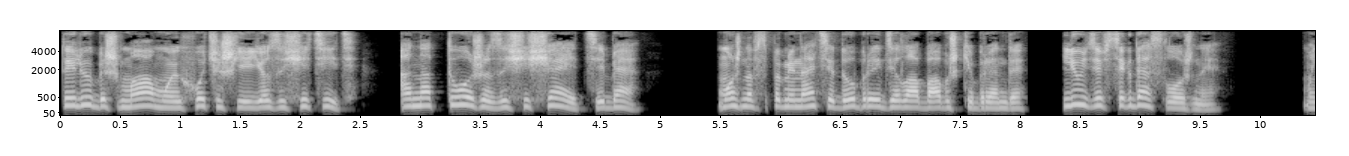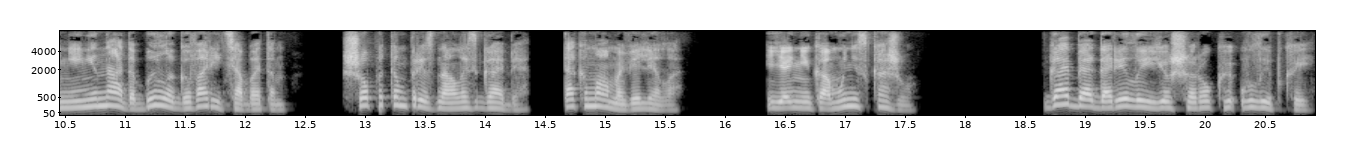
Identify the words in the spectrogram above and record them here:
Ты любишь маму и хочешь ее защитить. Она тоже защищает тебя. Можно вспоминать и добрые дела бабушки Бренды. Люди всегда сложные». Мне не надо было говорить об этом. Шепотом призналась Габи. Так мама велела. Я никому не скажу. Габи одарила ее широкой улыбкой.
